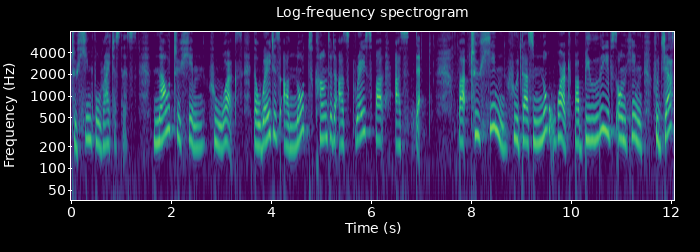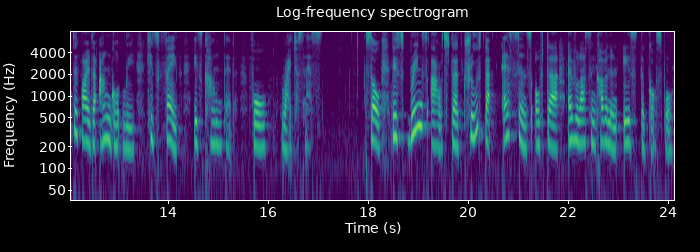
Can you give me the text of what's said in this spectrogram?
to him for righteousness. Now to him who works, the wages are not counted as grace but as debt. But to him who does not work but believes on him who justifies the ungodly, his faith is counted for righteousness. So this brings out the truth, the essence of the everlasting covenant is the gospel.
